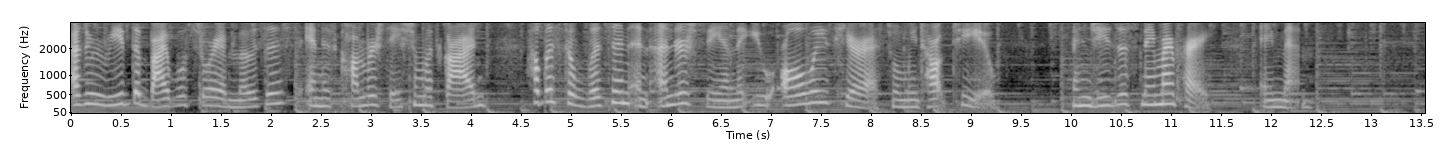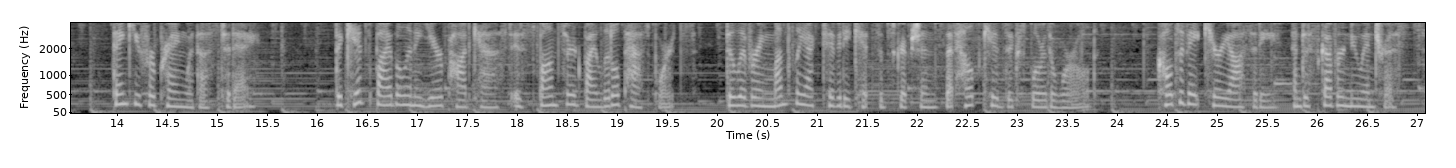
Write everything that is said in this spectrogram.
As we read the Bible story of Moses and his conversation with God, help us to listen and understand that you always hear us when we talk to you. In Jesus' name I pray. Amen. Thank you for praying with us today. The Kids Bible in a Year podcast is sponsored by Little Passports, delivering monthly activity kit subscriptions that help kids explore the world, cultivate curiosity, and discover new interests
